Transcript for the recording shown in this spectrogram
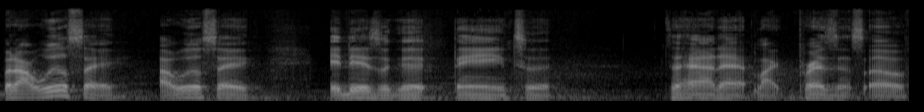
But I will say, I will say, it is a good thing to to have that like presence of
